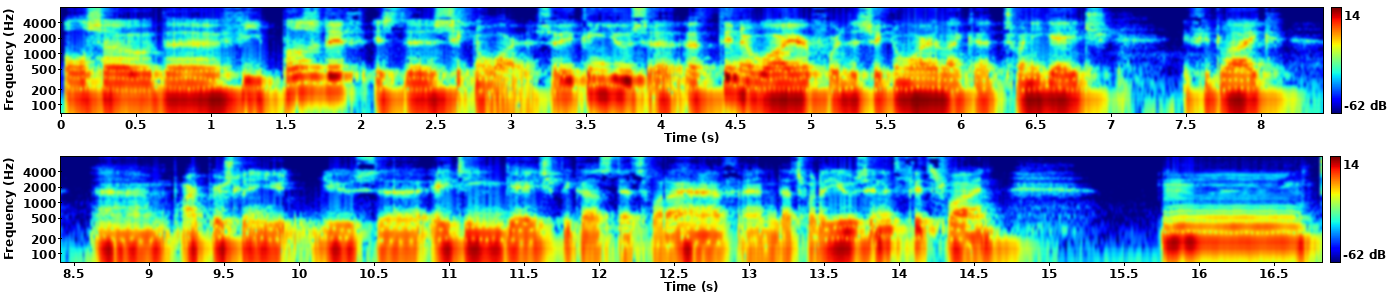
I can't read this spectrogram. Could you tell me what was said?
also the V positive is the signal wire. So you can use a, a, thinner wire for the signal wire like a 20 gauge if you'd like. Um, I personally use uh, 18 gauge because that's what I have and that's what I use and it fits fine. Mm,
